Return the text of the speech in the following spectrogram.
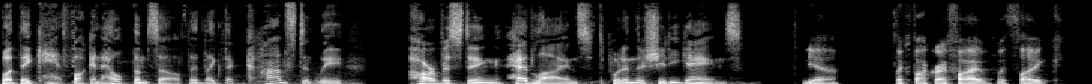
But they can't fucking help themselves. They're like they're constantly harvesting headlines to put in their shitty games. Yeah, like Far Cry Five with like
